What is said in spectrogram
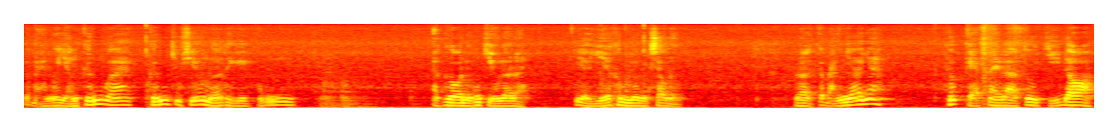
Các bạn có dặn cứng quá, cứng chút xíu nữa thì cũng à, argo này cũng chịu lại rồi. Bây giờ dĩa không vô được sâu được. Rồi các bạn nhớ nhé, thước kẹp này là tôi chỉ đo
